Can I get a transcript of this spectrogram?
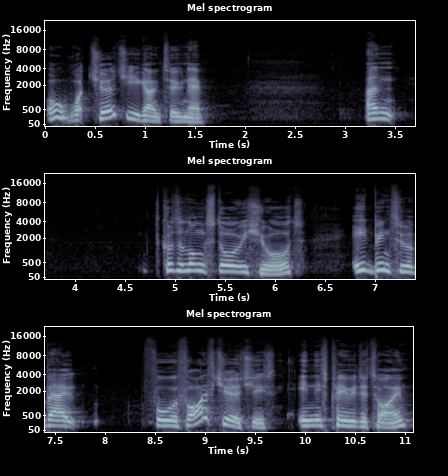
oh, what church are you going to now? And because, a long story short, he'd been to about four or five churches in this period of time.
